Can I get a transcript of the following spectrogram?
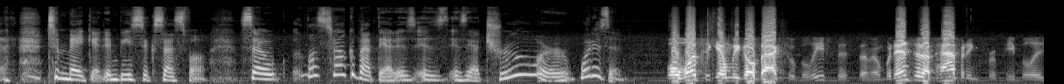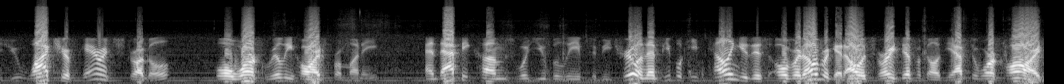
to make it and be successful. So let's talk about that. Is is is that true, or what is it? Well, once again, we go back to a belief system, and what ended up happening for people is you watch your parents struggle or work really hard for money, and that becomes what you believe to be true. And then people keep telling you this over and over again. Oh, it's very difficult. You have to work hard.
